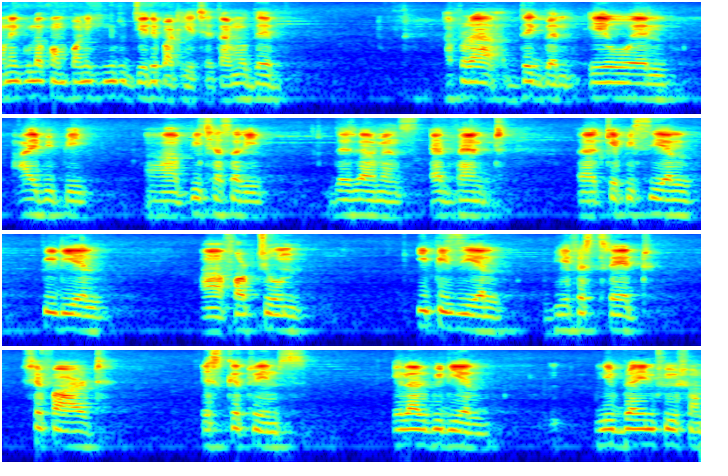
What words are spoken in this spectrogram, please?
অনেকগুলো কোম্পানি কিন্তু জেডে পাঠিয়েছে। তার মধ্যে আপনারা দেখবেন এওএল IBP Beach Hatchery Desh Garments Advent KPCL PDL Fortune EPGL VFS Thread Shepherd SK Trims LRBDL Libra Infusion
